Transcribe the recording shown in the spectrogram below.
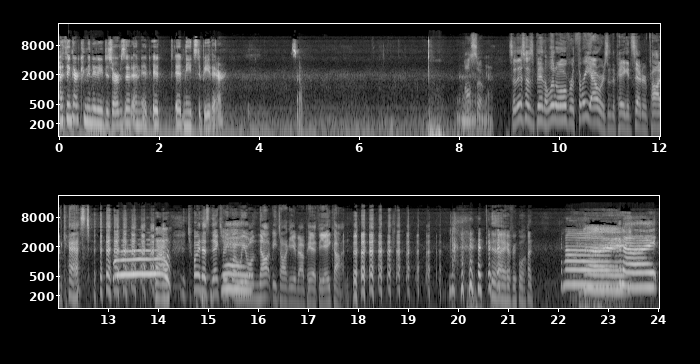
I think our community deserves it, and it, it, it needs to be there. So. Uh, Awesome. yeah. So this has been a little over three hours of the Pagan Centered podcast. Wow. Join us next week when we will not be talking about Pantheacon. Good night, everyone. Good night. Good night.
